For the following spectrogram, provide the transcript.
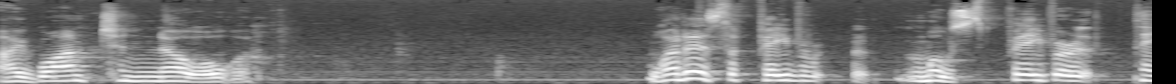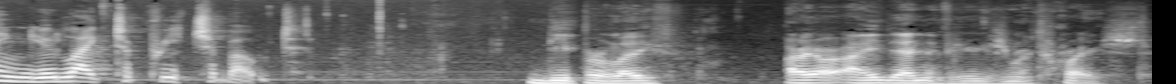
I want to know what is the favorite, most favorite thing you like to preach about? Deeper life, our identification with Christ.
